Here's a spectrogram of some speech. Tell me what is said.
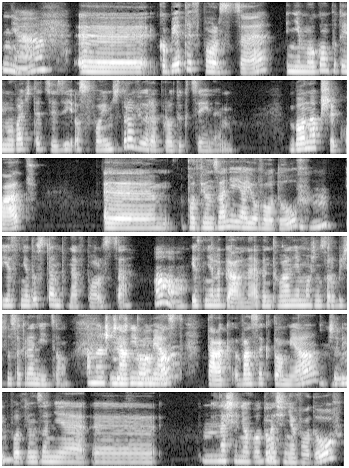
Nie. Kobiety w Polsce nie mogą podejmować decyzji o swoim zdrowiu reprodukcyjnym, bo na przykład yy, podwiązanie jajowodów Mhm. jest niedostępne w Polsce, O, jest nielegalne, ewentualnie można zrobić to za granicą. a mężczyźni Natomiast tak, wazektomia, czyli Mhm. podwiązanie mogą? Nasieniowodów? yy, nasieniowodów,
